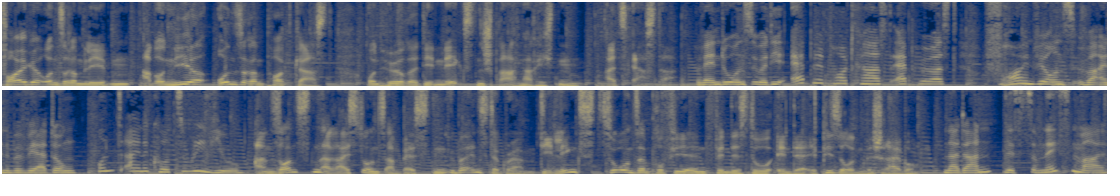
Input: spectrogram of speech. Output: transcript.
Folge unserem Leben, abonniere unseren Podcast und höre die nächsten Sprachnachrichten als erster. Wenn du uns über die Apple Podcast App hörst, freuen wir uns über eine Bewertung und eine kurze Review. Ansonsten erreichst du uns am besten über Instagram. Die Links zu unseren Profilen findest du in der Episodenbeschreibung. Na dann, bis zum nächsten Mal.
